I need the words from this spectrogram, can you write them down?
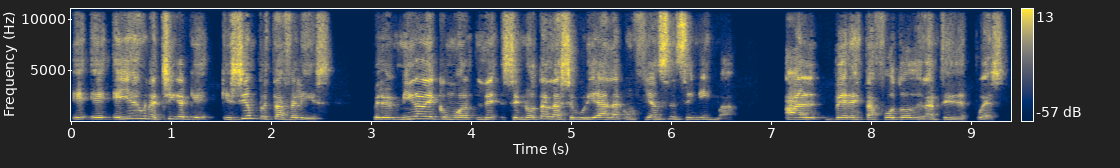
Eh, eh, ella es una chica que, que, siempre está feliz, pero mírale cómo se nota la seguridad, la confianza en sí misma al ver esta foto delante y después.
